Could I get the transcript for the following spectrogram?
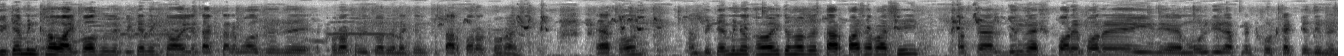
ভিটামিন খাওয়াই, বলছে যে ভিটামিন খাওয়াইলে ডাক্তার বলছে যে ঠোরাঠুরি করবে না, কিন্তু তারপরও ঠোরায় এখন ভিটামিনও খাওয়াইতে হবে, তার পাশাপাশি আপনার দুই মাস পরে পরে এই মুরগির আপনি ঠোঁট কাটতে দিবেন।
